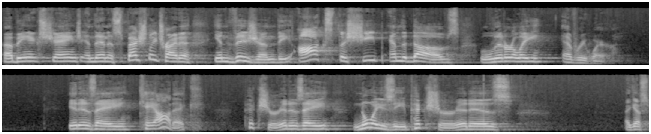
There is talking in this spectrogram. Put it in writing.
uh, being exchanged, and then especially try to envision the ox, the sheep, and the doves literally everywhere. It is a chaotic picture, it is a noisy picture. It is, I guess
